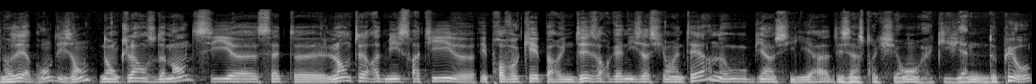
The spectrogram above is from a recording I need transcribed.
nauséabond, disons. Donc là, on se demande si euh, cette euh, lenteur administrative est provoquée par une désorganisation interne ou bien s'il y a des instructions qui viennent de plus haut.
